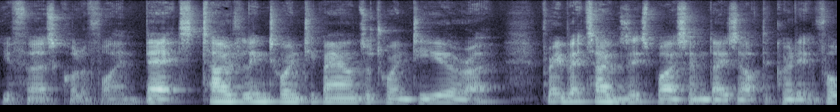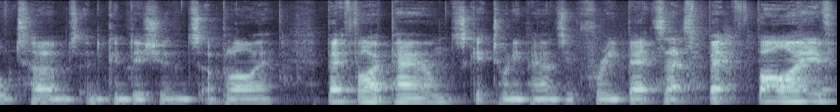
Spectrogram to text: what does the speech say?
your first qualifying bet, totaling £20 or €20. Euro. Free bet tokens expire seven days after credit. Full terms and conditions apply. Bet £5, get £20 in free bets. That's bet 5,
